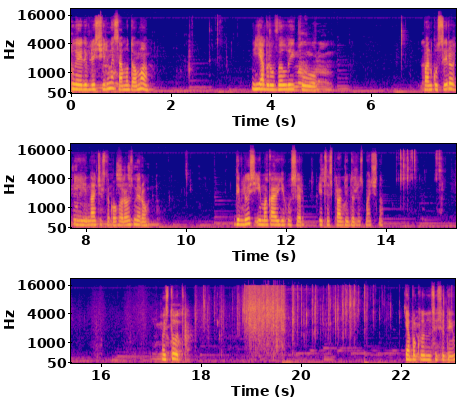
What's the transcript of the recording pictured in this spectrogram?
Коли я дивлюсь фільми сам удома, я беру велику банку сиру і наче з такого розміру. Дивлюсь і макаю їх у сир. І це справді дуже смачно. Ось тут. Я покладу це сюди.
